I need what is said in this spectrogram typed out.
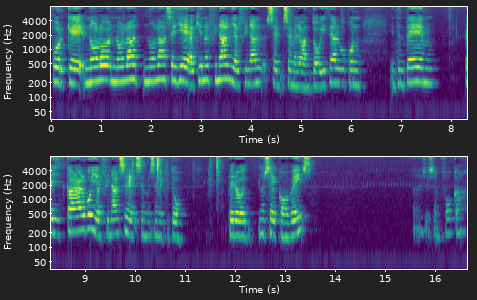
porque no, lo, no, la, no la sellé aquí en el final y al final se, se me levantó. Hice algo con... Intenté pellizcar algo y al final se, me, se me quitó. Pero no sé, como veis, a ver si se enfoca.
